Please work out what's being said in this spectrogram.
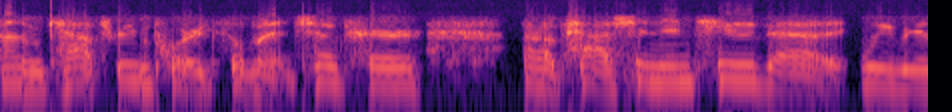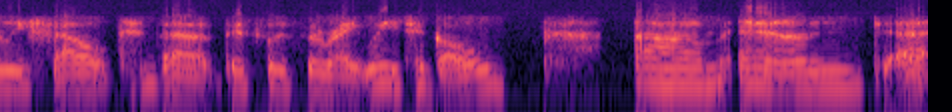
um, Catherine poured so much of her uh, passion into that we really felt that this was the right way to go. Um, and uh,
